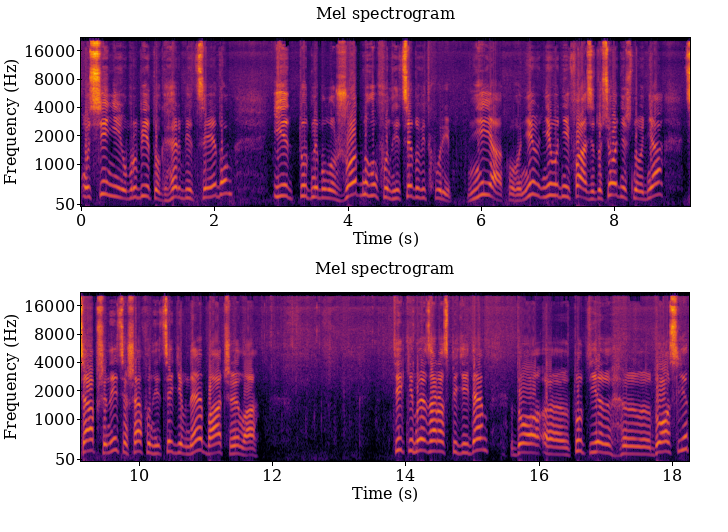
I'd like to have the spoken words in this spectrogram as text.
осінній обробіток гербіцидом, і тут не було жодного фунгіциду від хворіб. Ніякого. Ні, ні в одній фазі до сьогоднішнього дня ця пшениця ще фунгіцидів не бачила. Тільки ми зараз підійдемо до е, тут є е, дослід,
